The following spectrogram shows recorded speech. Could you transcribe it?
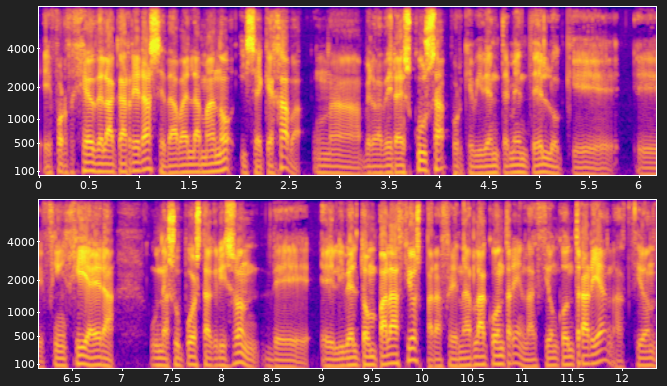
eh, forcejeo de la carrera se daba en la mano y se quejaba. Una verdadera excusa, porque evidentemente lo que eh, fingía era una supuesta grisón de eh, Libelton Palacios para frenar la contra y en la acción contraria, la acción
